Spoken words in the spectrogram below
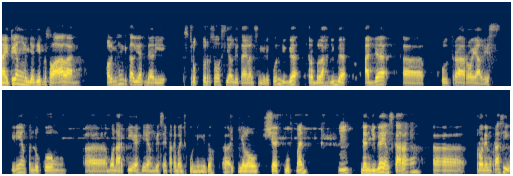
Nah, itu yang menjadi persoalan. Kalau misalnya kita lihat dari struktur sosial di Thailand sendiri pun juga terbelah juga. Ada uh, ultra royalis, ini yang pendukung uh, monarki ya, yang biasanya pakai baju kuning gitu, uh, yellow shirt movement. Hmm. Dan juga yang sekarang uh, pro demokrasi.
